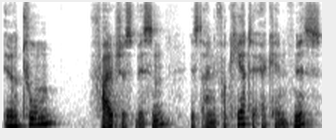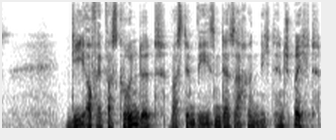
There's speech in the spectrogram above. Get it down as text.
Irrtum, falsches Wissen ist eine verkehrte Erkenntnis, die auf etwas gründet, was dem Wesen der Sache nicht entspricht.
